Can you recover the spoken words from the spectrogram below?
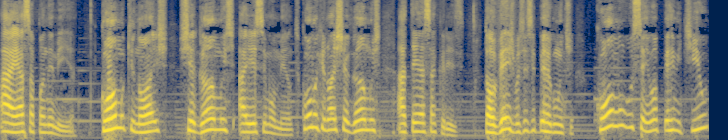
a essa pandemia? Como que nós chegamos a esse momento? Como que nós chegamos até essa crise? Talvez você se pergunte como o Senhor permitiu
